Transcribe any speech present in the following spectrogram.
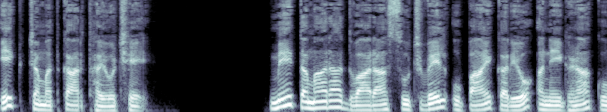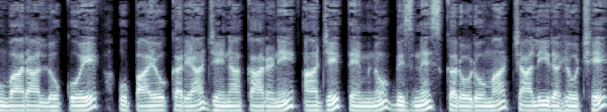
એક ચમત્કાર થયો છે. મેં તમારા દ્વારા સૂચવેલ ઉપાય કર્યો અને ઘણા કુંવારા લોકોએ ઉપાયો કર્યા જેના કારણે આજે તેમનો બિઝનેસ કરોડોમાં ચાલી રહ્યો છે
